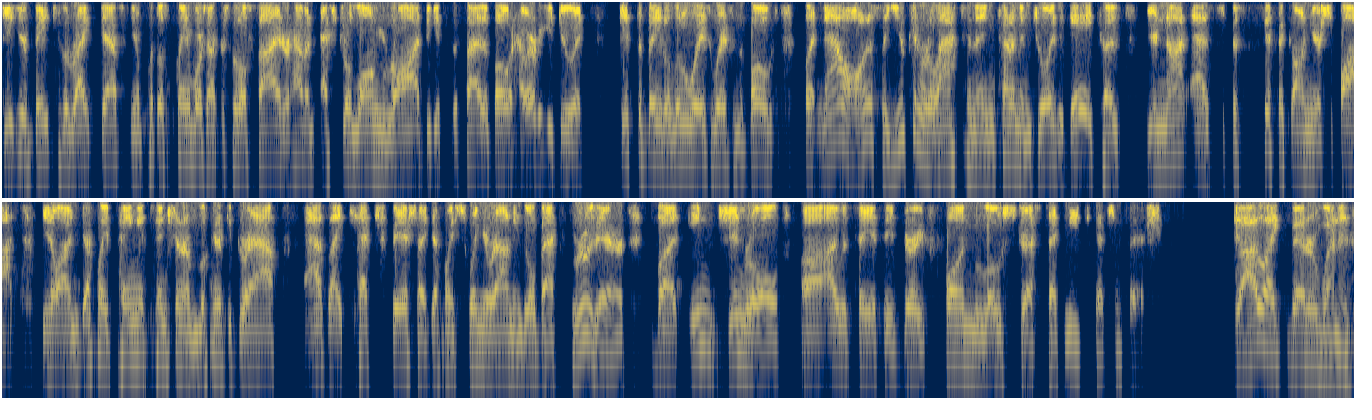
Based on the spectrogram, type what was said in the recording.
get your bait to the right depth, you know, put those planer boards out just a little side or have an extra long rod to get to the side of the boat, however you do it. Get the bait a little ways away from the boat. But now, honestly, you can relax and then kind of enjoy the day because you're not as specific on your spot. You know, I'm definitely paying attention. I'm looking at the graph. As I catch fish, I definitely swing around and go back through there. But in general, uh, I would say it's a very fun, low stress technique to catch some fish. I like better when it's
